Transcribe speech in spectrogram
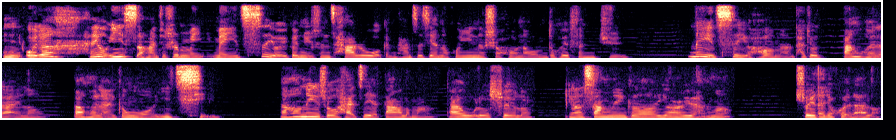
嗯，我觉得很有意思哈，就是每每一次有一个女生插入我跟她之间的婚姻的时候呢，我们都会分居。那一次以后呢，她就搬回来了，搬回来跟我一起。然后那个时候孩子也大了嘛，大概五六岁了，也要上那个幼儿园了，所以她就回来了。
